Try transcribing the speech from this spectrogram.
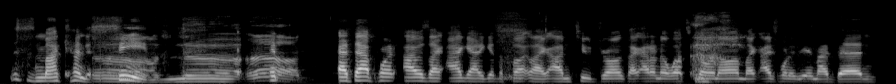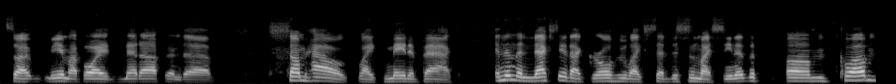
this is my kind of scene Oh no. Oh, at that point I was like, I gotta get the fuck like I'm too drunk, like I don't know what's going on, like I just want to be in my bed. So I, me and my boy met up and uh somehow like made it back. And then the next day that girl who like said this is my scene at the um club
